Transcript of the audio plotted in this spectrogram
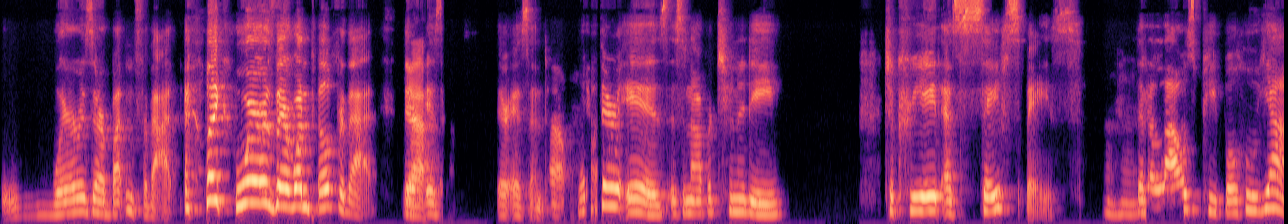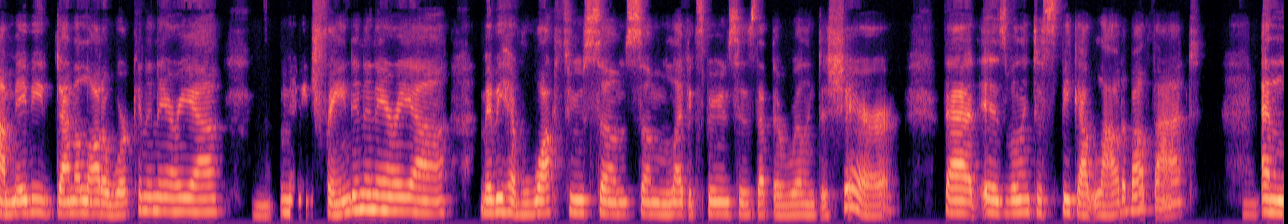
where is there a button for that? like, where is there one pill for that? There yeah. isn't. There isn't. Oh. What there is is an opportunity to create a safe space mm-hmm. that allows people who, yeah, maybe done a lot of work in an area, mm-hmm. maybe trained in an area, maybe have walked through some some life experiences that they're willing to share, that is willing to speak out loud about that mm-hmm. and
